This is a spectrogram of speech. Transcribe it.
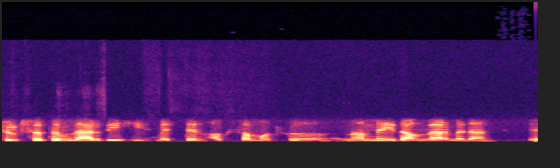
TürkSat'ın verdiği hizmetlerin aksamasına meydan vermeden e,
